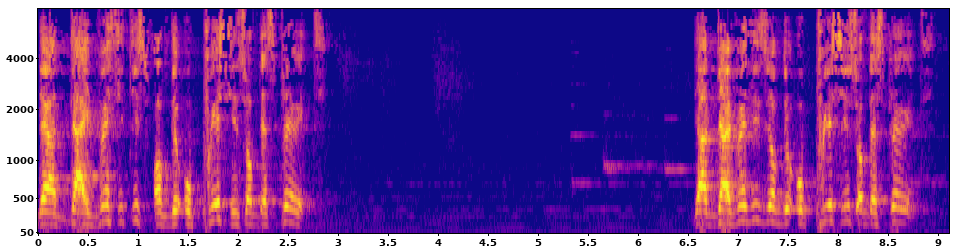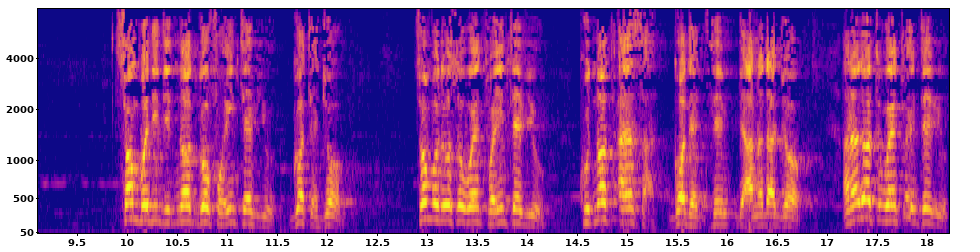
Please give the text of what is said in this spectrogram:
There are diversities of the operations of the spirit. There are diversities of the operations of the spirit. Somebody did not go for interview, got a job. Somebody also went for interview, could not answer, got the same, another job. Another two went for interview,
